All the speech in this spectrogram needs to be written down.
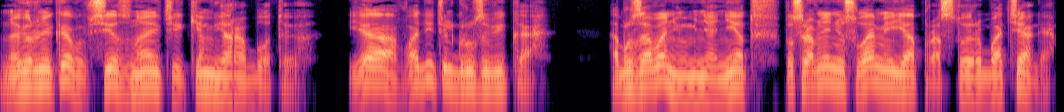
Наверняка вы все знаете, кем я работаю. Я водитель грузовика. Образования у меня нет. По сравнению с вами я простой работяга.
